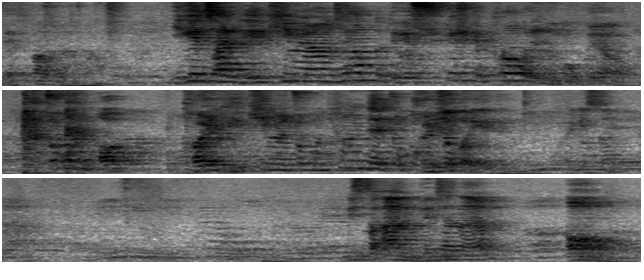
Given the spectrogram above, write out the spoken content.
내봐서 오는 거야. 이게 잘 읽히면 생각보다 되게 쉽게 쉽게 풀어버리는 거고요. 조금 어, 덜 읽히면 조금 푸는데 좀 걸려버리게 됩니다. 알겠어? 미스터 안 괜찮나요? 어.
